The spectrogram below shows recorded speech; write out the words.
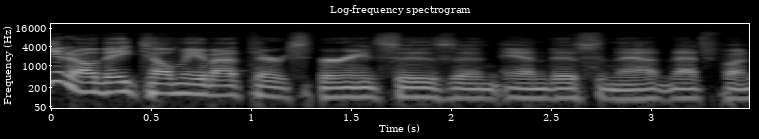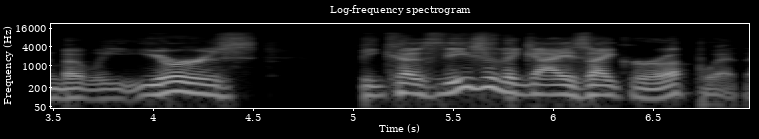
you know, they tell me about their experiences and and this and that, and that's fun. But we yours, because these are the guys I grew up with.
